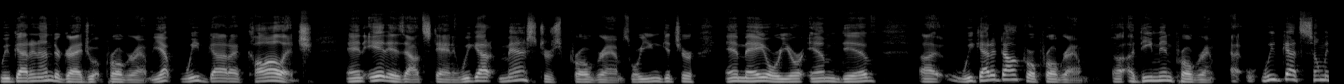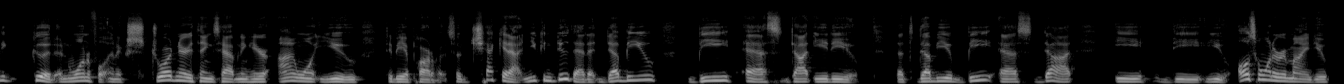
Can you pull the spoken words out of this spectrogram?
We've got an undergraduate program. Yep, we've got a college, and it is outstanding. We got master's programs where you can get your MA or your MDiv. Uh, we got a doctoral program uh, a DMin program. Uh, we've got so many good and wonderful and extraordinary things happening here. I want you to be a part of it. So check it out. And you can do that at wbs.edu. That's wbs.edu edu. Also, want to remind you,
